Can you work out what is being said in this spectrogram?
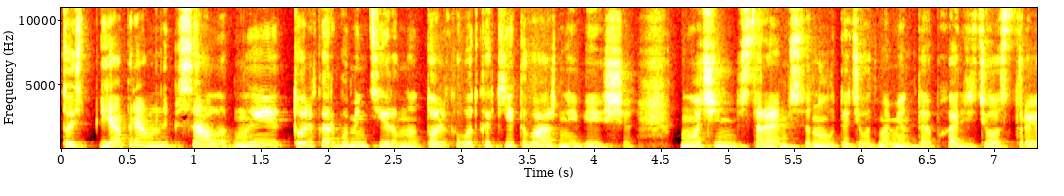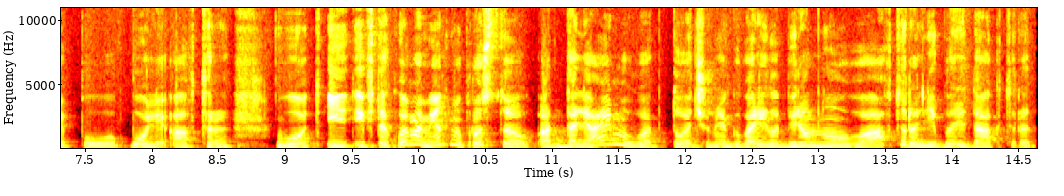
то есть я прям написала, мы только аргументированно, только вот какие какие-то важные вещи. Мы очень стараемся, ну, вот эти вот моменты обходить острые по боли автора. Вот. И, и в такой момент мы просто отдаляем его от того, о чем я говорила, берем нового автора, либо редактора,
